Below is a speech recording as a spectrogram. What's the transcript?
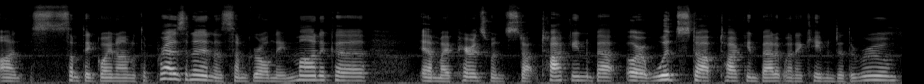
on something going on with the president and some girl named Monica and my parents wouldn't stop talking about or would stop talking about it when I came into the room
